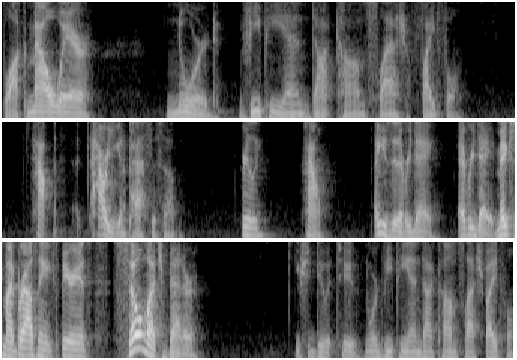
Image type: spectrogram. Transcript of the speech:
block malware. nordvpn.com slash fightful. How, how are you going to pass this up? Really? How? I use it every day. Every day. It makes my browsing experience so much better. You should do it too. NordVPN.com slash Fightful.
